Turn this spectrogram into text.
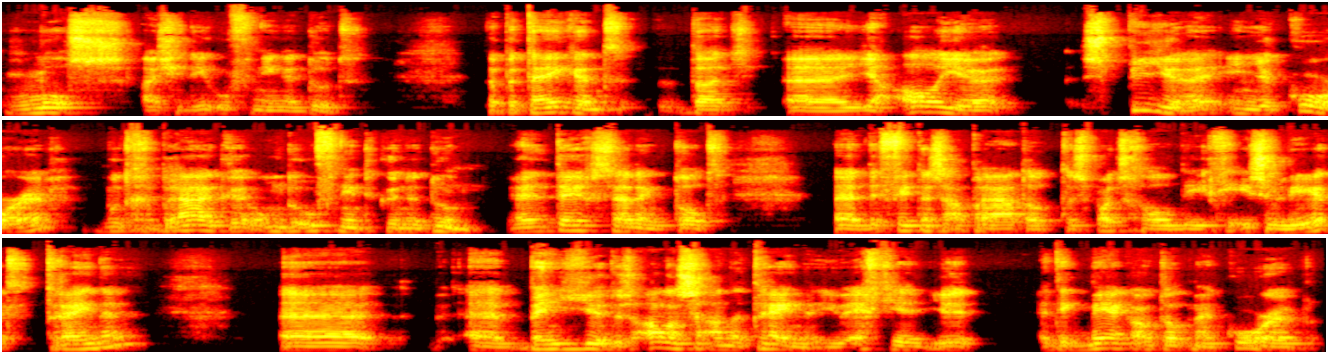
los als je die oefeningen doet. Dat betekent dat je al je spieren in je core moet gebruiken om de oefening te kunnen doen. In tegenstelling tot de fitnessapparaten op de sportschool die geïsoleerd trainen, uh, uh, ben je dus alles aan het trainen. Je, echt, je, je, en ik merk ook dat mijn core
